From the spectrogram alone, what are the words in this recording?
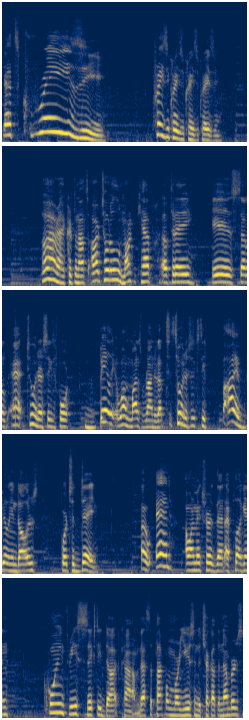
That's crazy. Crazy, crazy, crazy, crazy. All right, Cryptonauts, our total market cap of today is settled at 264 billion, well, might as well round it up to 265 billion dollars for today. Oh, and I want to make sure that I plug in coin360.com. That's the platform we're using to check out the numbers.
